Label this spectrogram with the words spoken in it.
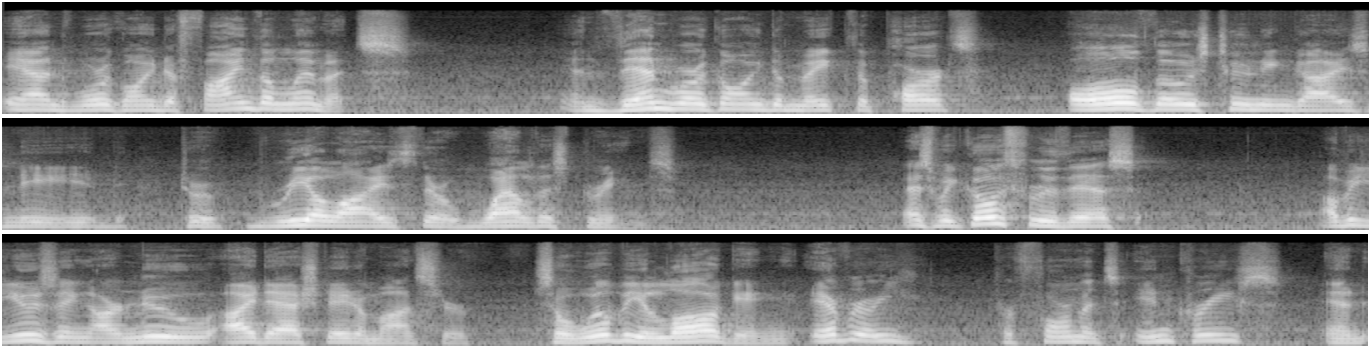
And we're going to find the limits. And then we're going to make the parts all those tuning guys need to realize their wildest dreams. As we go through this, I'll be using our new iDash data monster. So we'll be logging every performance increase and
